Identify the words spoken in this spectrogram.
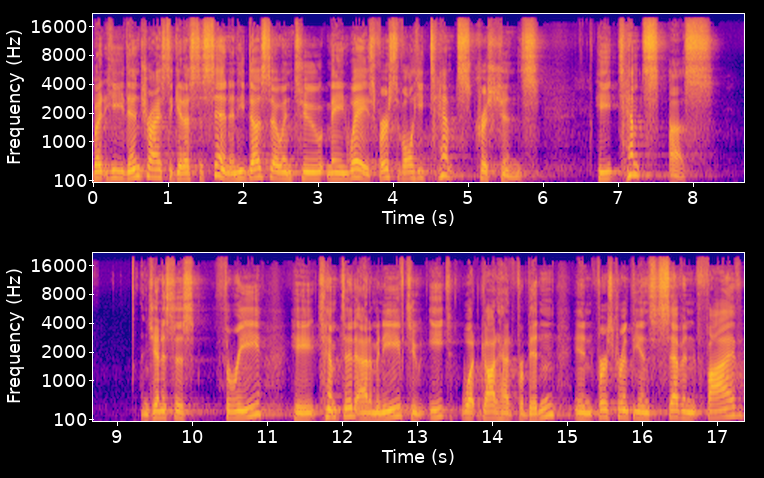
but he then tries to get us to sin, and he does so in two main ways. First of all, he tempts Christians, he tempts us. In Genesis 3, he tempted Adam and Eve to eat what God had forbidden. In 1 Corinthians 7 5,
